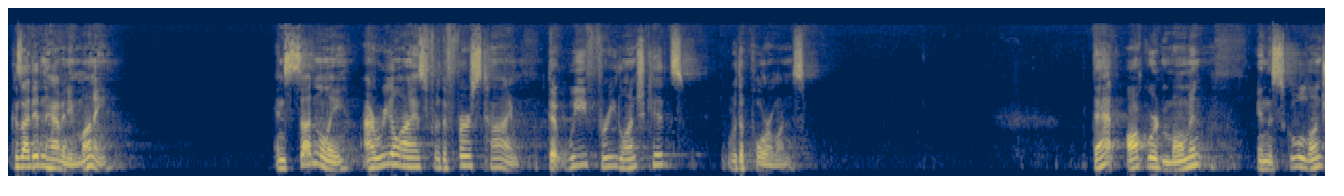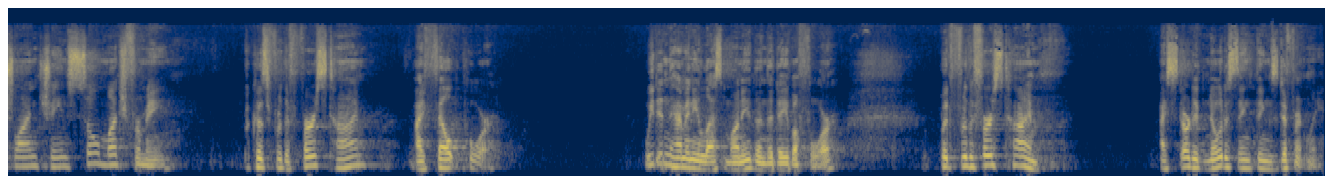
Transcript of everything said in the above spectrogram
because I didn't have any money. And suddenly, I realized for the first time that we free lunch kids were the poor ones. That awkward moment in the school lunch line changed so much for me because for the first time, I felt poor. We didn't have any less money than the day before, but for the first time, I started noticing things differently.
